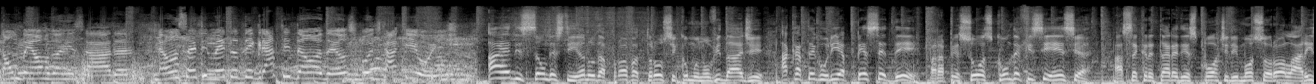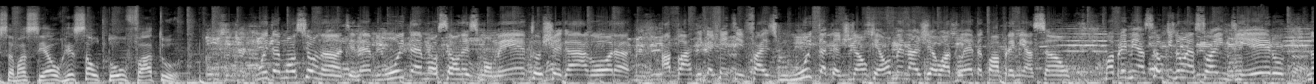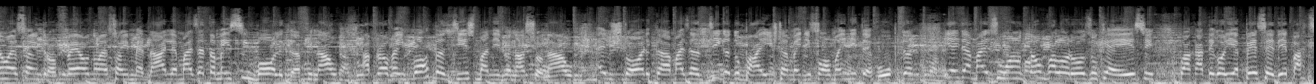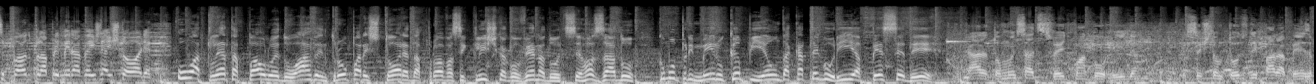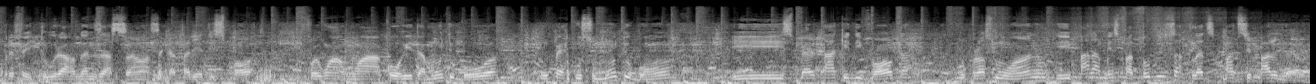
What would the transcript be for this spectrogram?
tão bem organizada. É um sentimento de gratidão a Deus por estar aqui hoje. A edição deste ano da prova trouxe como novidade a categoria PCD para pessoas com deficiência. A secretária de Esporte de Mossoró, Larissa Maciel, ressaltou o fato. Muito emocionante, né? Muita emoção nesse momento. Chegar agora a parte que a gente faz muita questão, que é homenagear o atleta com a premiação. Uma premiação que não é só em dinheiro, não é só em troféu, não é só em medalha, mas é também simbólica. Afinal, a prova é importantíssima a nível nacional, é histórica, a mais antiga do país também de forma ininterrupta. E ainda mais um ano tão valoroso que é esse, com a categoria PCD participando pela primeira vez na história. O atleta Paulo Eduardo entrou para a história da prova ciclística Governador de Cerrosado como primeiro campeão da categoria PCD. Cara, estou muito satisfeito com a corrida. Vocês estão todos de parabéns à prefeitura, à organização, à Secretaria de Esporte. Foi uma, uma corrida muito boa, um percurso muito bom e espero estar aqui de volta no próximo ano e parabéns para todos os atletas que participaram dela.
